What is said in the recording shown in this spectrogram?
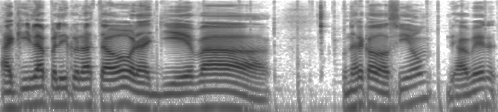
Aquí la película hasta ahora lleva una recaudación, deja ver,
